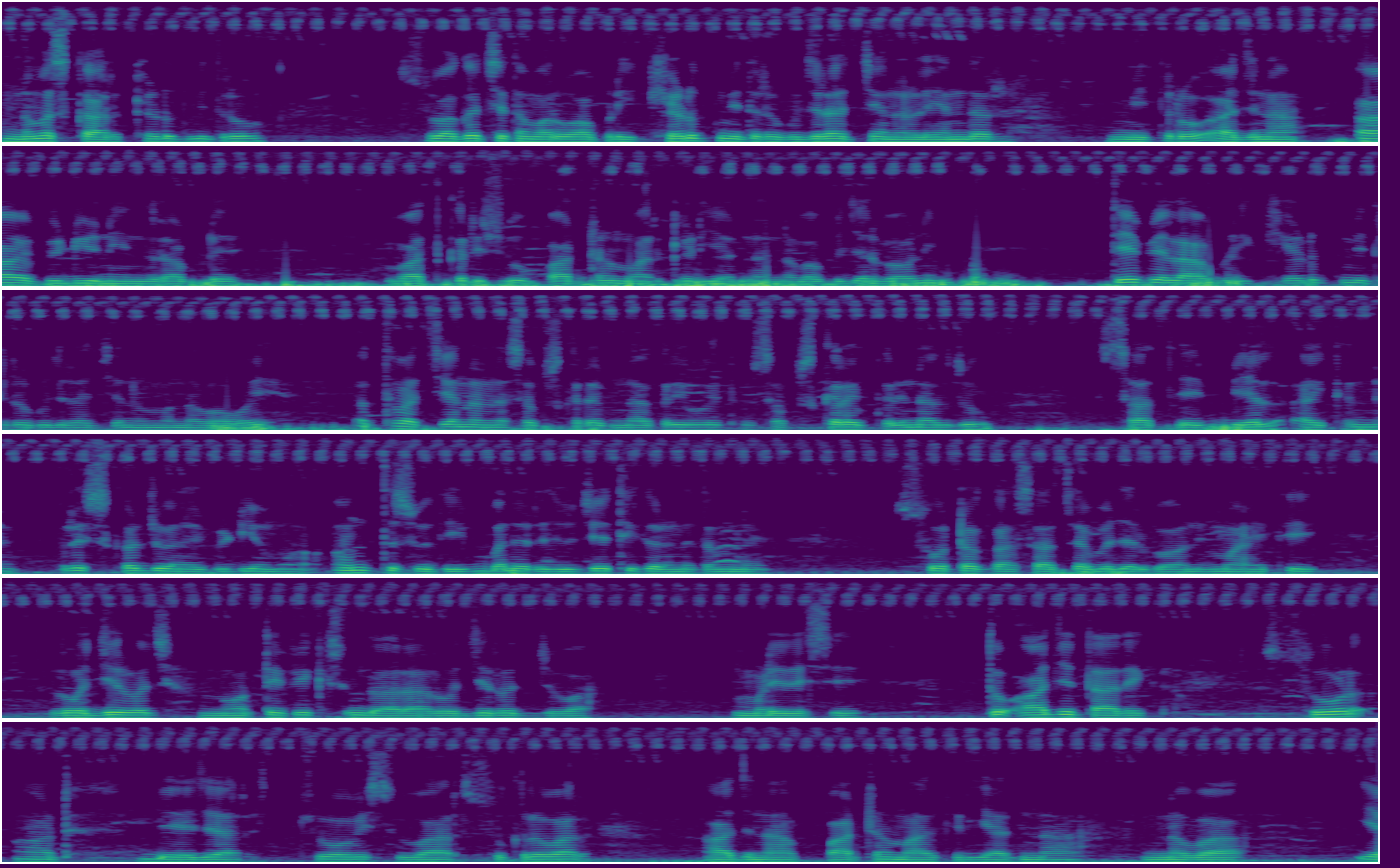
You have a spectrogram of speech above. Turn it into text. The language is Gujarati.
નમસ્કાર ખેડૂત મિત્રો. સ્વાગત છે તમારું આપણી ખેડૂત મિત્ર ગુજરાત ચેનલની અંદર. મિત્રો, આજના આ વિડીયોની અંદર આપણે વાત કરીશું પાટણ માર્કેટ યાર્ડના નવા બજાર ભાવની. તે પહેલાં આપણી ખેડૂત મિત્ર ગુજરાત ચેનલમાં નવા હોય અથવા ચેનલને સબસ્ક્રાઈબ ના કરી હોય તો સબસ્ક્રાઈબ કરી નાખજો. સાથે બેલ આઇકનને પ્રેસ કરજો અને વિડીયોમાં અંત સુધી બને રહેજો. જેથી કરીને તમને સો ટકા સાચા બજાર ભાવની માહિતી રોજે રોજ નોટિફિકેશન દ્વારા રોજે રોજ જોવા મળી રહેશે. તો આજે તારીખ સોળ આઠ બે હજાર ચોવીસ વાર શુક્રવાર. આજના પાટણ માર્કેટ યાર્ડના નવા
